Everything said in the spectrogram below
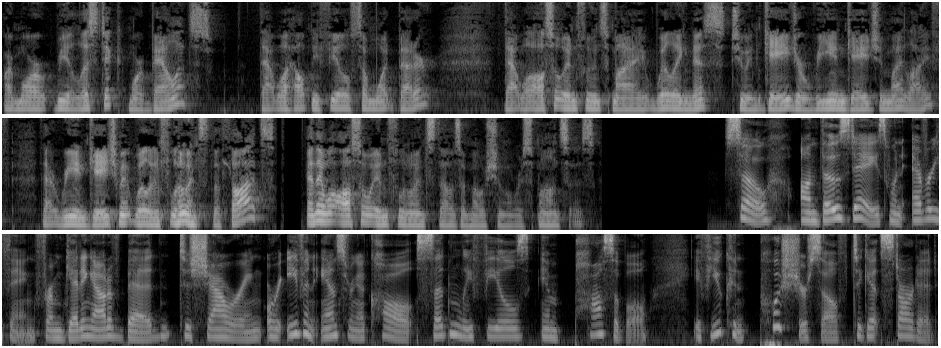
are more realistic, more balanced. That will help me feel somewhat better. That will also influence my willingness to engage or re engage in my life. That re engagement will influence the thoughts, and they will also influence those emotional responses. So, on those days when everything from getting out of bed to showering or even answering a call suddenly feels impossible, if you can push yourself to get started,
